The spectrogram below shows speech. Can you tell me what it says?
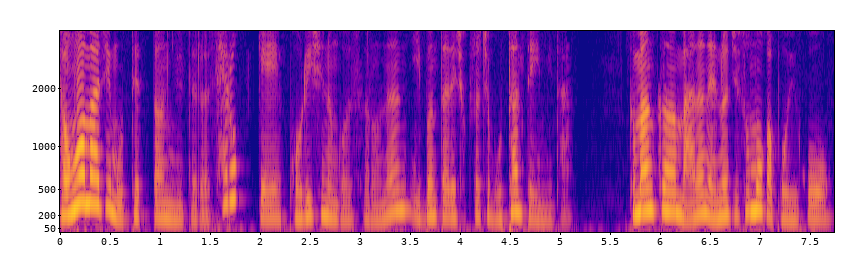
경험하지 못했던 일들을 새롭게 버리시는 것으로는 이번 달에 적절치 못한 때입니다. 그만큼 많은 에너지 소모가 보이고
